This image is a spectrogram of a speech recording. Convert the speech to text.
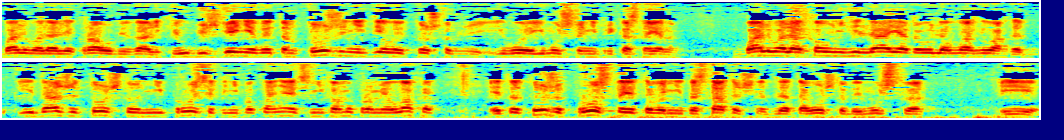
Баль валя лекрау бидалик. И убеждение в этом тоже не делает то, чтобы его имущество неприкосновенным. Баль валя каунихи ля Аллахи вахда. И даже то, что он не просит и не поклоняется никому, кроме Аллаха, это тоже просто этого недостаточно для того, чтобы имущество и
